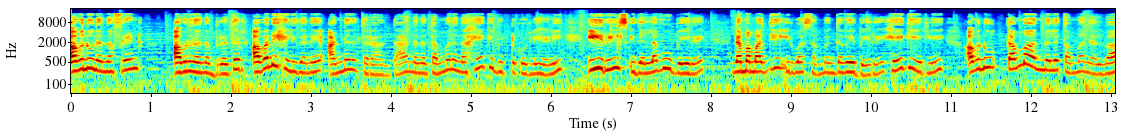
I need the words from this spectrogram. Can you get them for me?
ಅವನು ನನ್ನ ಫ್ರೆಂಡ್ ಅವನು ನನ್ನ ಬ್ರದರ್, ಅವನೇ ಹೇಳಿದಾನೆ ಅಣ್ಣನ ತರ ಅಂತ, ನನ್ನ ತಮ್ಮನನ್ನ ಹೇಗೆ ಬಿಟ್ಟುಕೊಡ್ಲಿ ಹೇಳಿ, ಈ ರೀಲ್ಸ್ ಇದೆಲ್ಲವೂ ಬೇರೆ. ನಮ್ಮ ಮಧ್ಯೆ ಇರುವ ಸಂಬಂಧವೇ ಬೇರೆ. ಹೇಗೆ ಇರಲಿ? ಅವನು ತಮ್ಮ ಅಂದಮೇಲೆ ತಮ್ಮನೇ ಅಲ್ವಾ?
